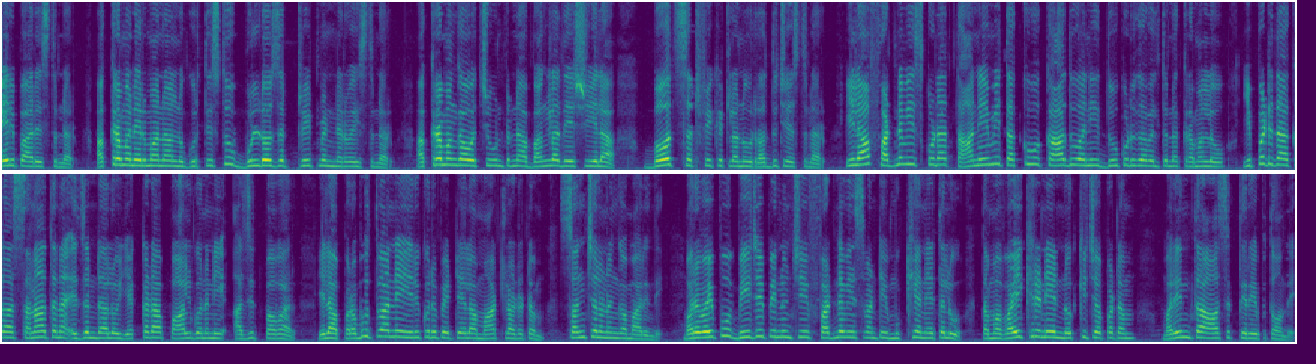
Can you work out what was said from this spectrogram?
ఏరిపారేస్తున్నారు. అక్రమ నిర్మాణాలను గుర్తిస్తూ బుల్డోజర్ ట్రీట్మెంట్ నిర్వహిస్తున్నారు. అక్రమంగా వచ్చి ఉంటున్న బంగ్లాదేశీయుల బర్త్ సర్టిఫికెట్లను రద్దు చేస్తున్నారు. ఇలా ఫడ్నవీస్ కూడా తానేమీ తక్కువ కాదు అని దూకుడుగా వెళ్తున్న క్రమంలో ఇప్పటిదాకా సనాతన ఎజెండాలో ఎక్కడా పాల్గొనని అజిత్ పవార్ ఇలా ప్రభుత్వాన్నే ఇరుకున పెట్టేలా మాట్లాడటం సంచలనంగా మారింది. మరోవైపు బీజేపీ నుంచి ఫడ్నవీస్ వంటి ముఖ్య నేతలు తమ వైఖరినే నొక్కి చెప్పటం మరింత ఆసక్తి రేపుతోంది.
